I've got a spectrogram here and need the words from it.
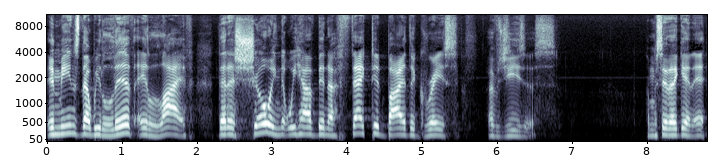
It means that we live a life that is showing that we have been affected by the grace of Jesus. I'm going to say that again. It,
